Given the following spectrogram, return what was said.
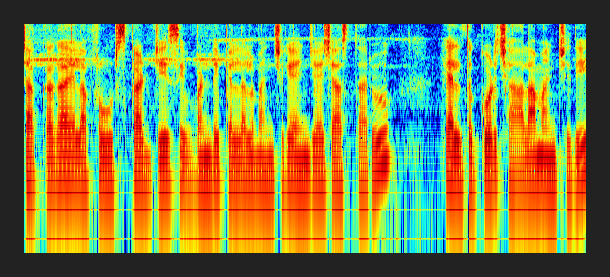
చక్కగా ఇలా ఫ్రూట్స్ కట్ చేసి ఇవ్వండి. పిల్లలు మంచిగా ఎంజాయ్ చేస్తారు. హెల్త్కి కూడా చాలా మంచిది.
